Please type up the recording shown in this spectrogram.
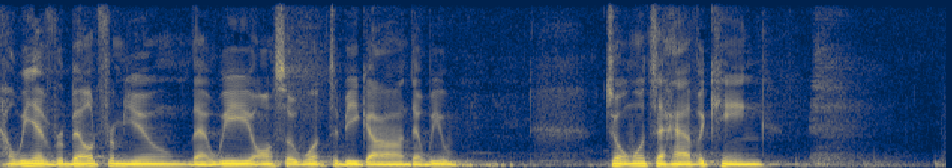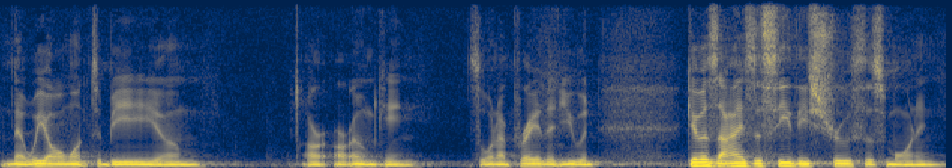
how we have rebelled from you, that we also want to be God, that we don't want to have a king, that we all want to be um, our, our own king. So, Lord, I pray that you would give us eyes to see these truths this morning.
